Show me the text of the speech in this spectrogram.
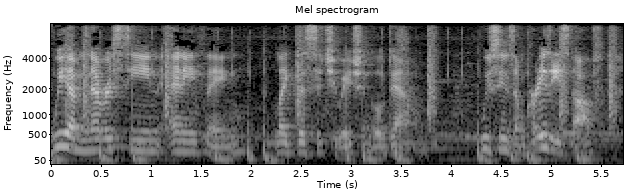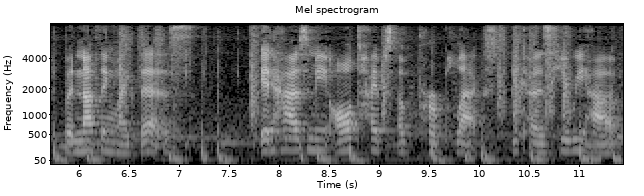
we have never seen anything like this situation go down. We've seen some crazy stuff, but nothing like this. It has me all types of perplexed because here we have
